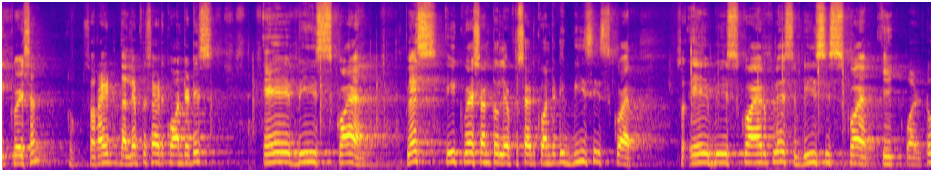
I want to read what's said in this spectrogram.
equation 2 so write the left side quantities a b square plus equation to left side quantity bc square. So a b square plus bc square equal to.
